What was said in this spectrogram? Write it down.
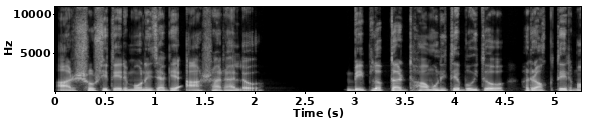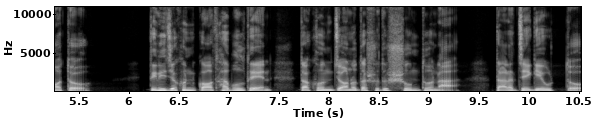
আর শোষিতের মনে জাগে আশার আলো। বিপ্লব তার ধমনীতে বইত রক্তের মতো। তিনি যখন কথা বলতেন, তখন জনতা শুধু শুনত না, তারা জেগে উঠত।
